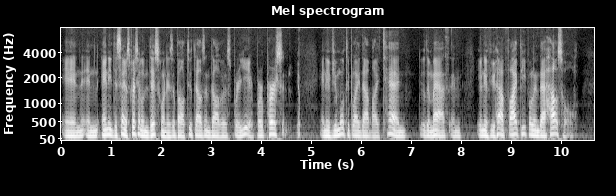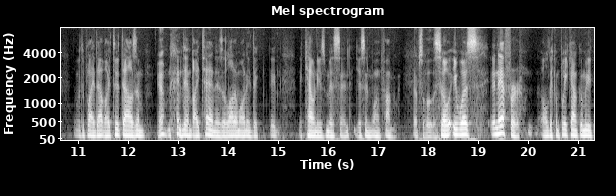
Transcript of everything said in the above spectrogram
in, in any decennial, especially in this one, is about $2,000 per year per person. Yep. And if you multiply that by 10, do the math, and even if you have five people in that household, multiply that by 2,000, Yeah. and then by 10 is a lot of money that, that the county is missing just in one family. Absolutely. So it was an effort, all the complete County committee,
